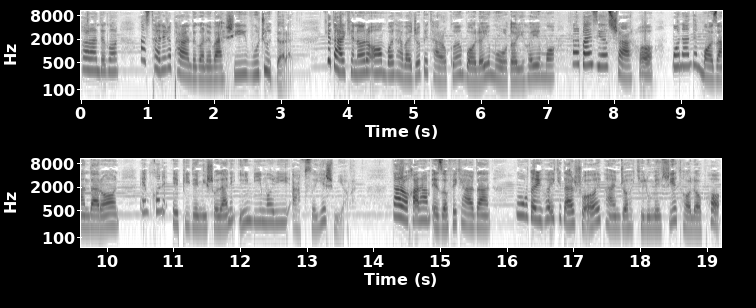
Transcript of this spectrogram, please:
پرندگان از طریق پرندگان وحشی وجود دارد که در کنار آن با توجه به تراکم بالای مرغداری های ما در بعضی از شهرها مانند مازندران امکان اپیدمی شدن این بیماری افزایش می‌یابد. در آخر هم اضافه کردند مرغداری هایی که در شعاع 50 کیلومتری تالاب ها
